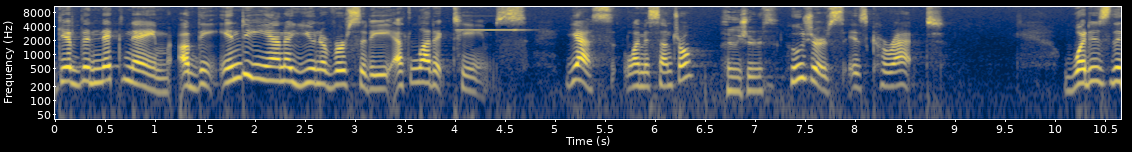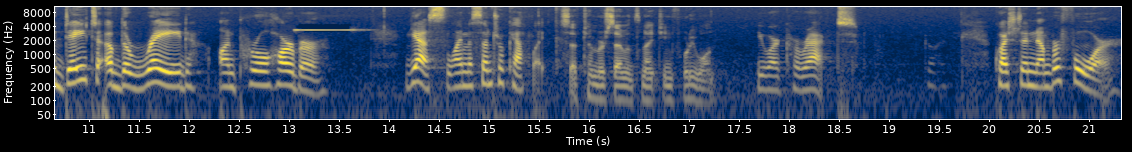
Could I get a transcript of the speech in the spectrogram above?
Give the nickname of the Indiana University athletic teams. Yes, Lima Central. Hoosiers. Hoosiers is correct. What is the date of the raid on Pearl Harbor? Yes, Lima Central Catholic. September 7th, 1941. You are correct. Question number four.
